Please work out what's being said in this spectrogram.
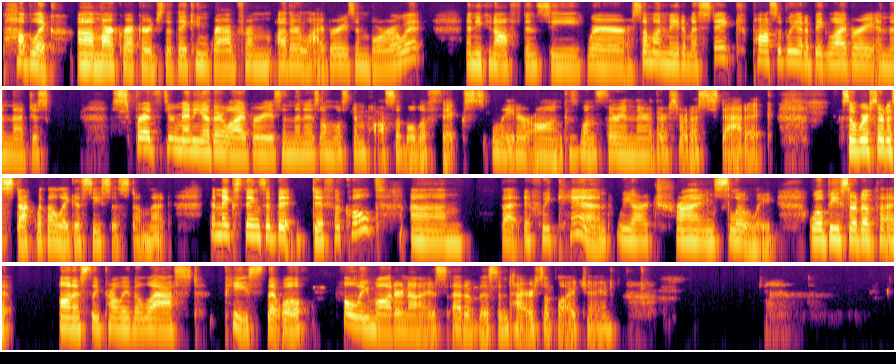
public uh, MARC records that they can grab from other libraries and borrow it. And you can often see where someone made a mistake, possibly at a big library, and then that just spreads through many other libraries and then is almost impossible to fix later on because once they're in there, they're sort of static. So we're sort of stuck with a legacy system that that makes things a bit difficult. Um, but if we can, we are trying slowly. We'll be sort of uh, honestly probably the last piece that will fully modernize out of this entire supply chain.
